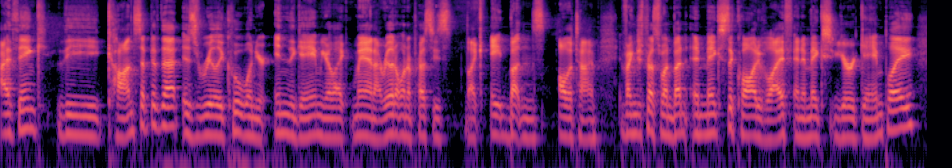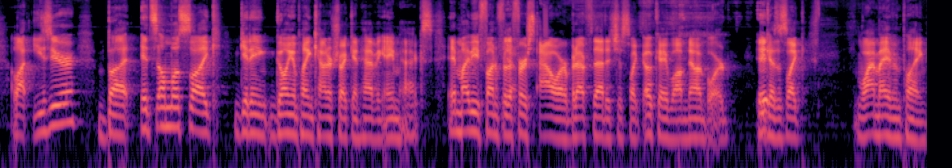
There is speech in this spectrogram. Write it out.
I think the concept of that is really cool when you're in the game. You're like, man, I really don't want to press these like eight buttons all the time. If I can just press one button, it makes the quality of life and it makes your gameplay a lot easier. But it's almost like getting going and playing Counter Strike and having aim hacks. It might be fun for the first hour, but after that, it's just like, okay, well, I'm now bored It- because it's like, why am I even playing?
